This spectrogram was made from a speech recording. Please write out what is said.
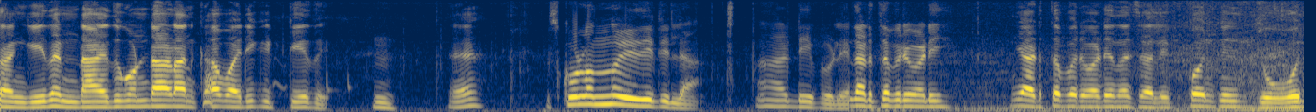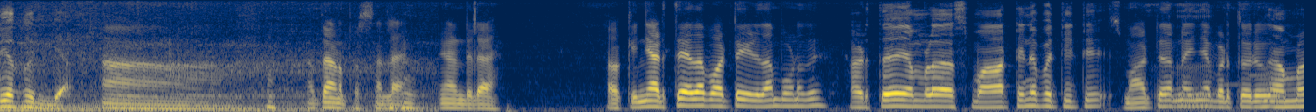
സംഗീതം ഉണ്ടായത് കൊണ്ടാണ് എനിക്ക് ആ വരി കിട്ടിയത്. ഏ? സ്കൂളിലൊന്നും എഴുതിയിട്ടില്ല. അടിപൊളി. അടുത്ത പരിപാടി? ഇനി അടുത്ത പരിപാടി എന്ന് വെച്ചാൽ ഇപ്പൊ എനിക്ക് ജോലിയൊന്നും ഇല്ല. ആ അതാണ് പ്രശ്നം അല്ലേ? ഞാണ്ടല്ലേ ഓക്കെ ഇനി അടുത്ത ഏതാ പാട്ട് എഴുതാൻ പോണത്? അടുത്ത നമ്മൾ സ്മാർട്ടിനെ പറ്റിയിട്ട് സ്മാർട്ട് പറഞ്ഞു കഴിഞ്ഞാൽ ഇവിടുത്തെ ഒരു നമ്മൾ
